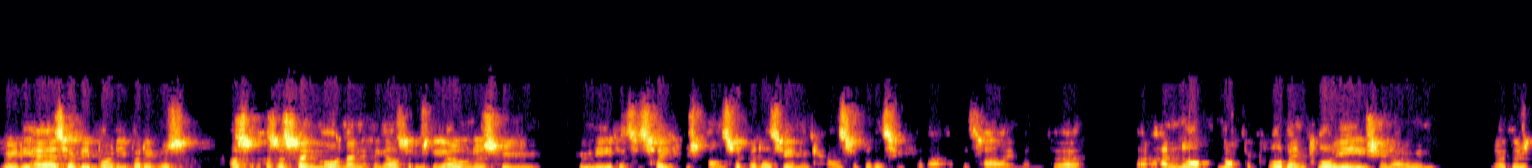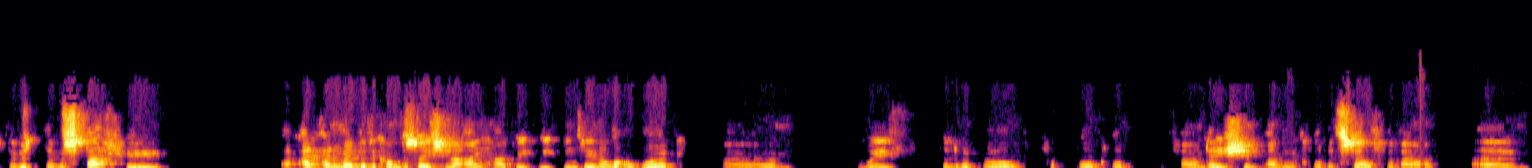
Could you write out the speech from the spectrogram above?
really hurt everybody. But it was, as as I say, more than anything else, it was the owners who who needed to take responsibility and accountability for that at the time, and uh, and not not the club employees. You know, and you know, there, there was there was staff who. I, I, remember the conversation that I had. We, we've been doing a lot of work um, with the Liverpool Football Club Foundation and the club itself about um,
